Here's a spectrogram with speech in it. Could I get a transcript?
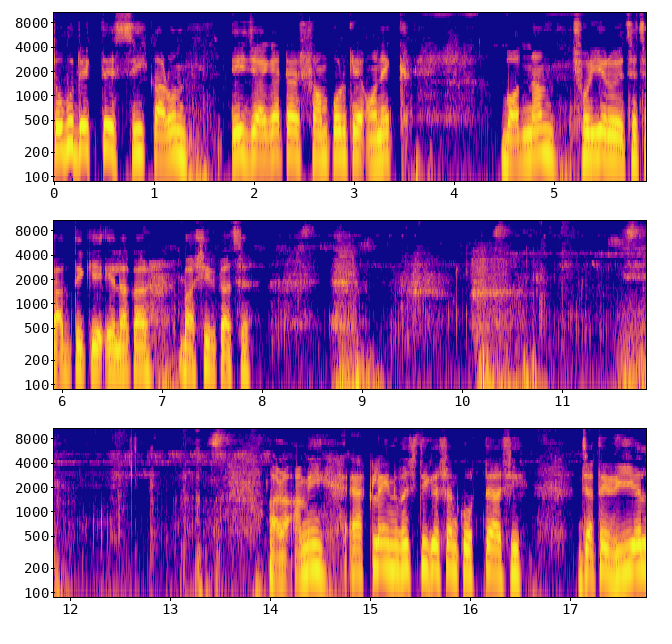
তবু দেখতে এসছি, কারণ এই জায়গাটার সম্পর্কে অনেক বদনাম ছড়িয়ে রয়েছে চারদিকে এলাকার বাসীর কাছে। আর আমি একলা ইনভেস্টিগেশন করতে আসি, যাতে রিয়েল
